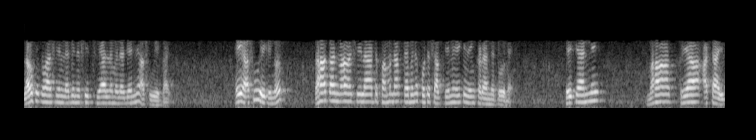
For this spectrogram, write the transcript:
ලෞකික වාසයෙන් ලැබෙන සිත් සියල්ලම ලැබෙන්නේ 81යි. ඒ 81 කිනොත් රහතන් වහන්සේලාට පමණක් ලැබෙන කොටසක් වෙන එක වෙන් කරන්නට ඕනේ. ඒ කියන්නේ මහා ක්‍රියා 8යි,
